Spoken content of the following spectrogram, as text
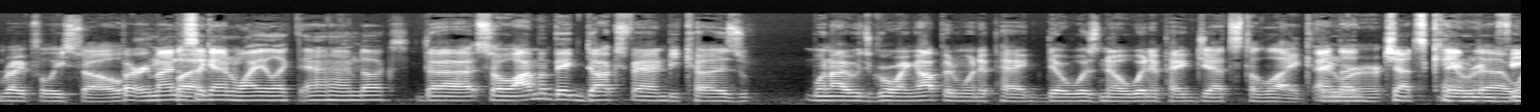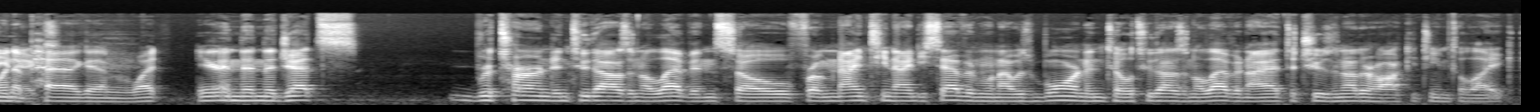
Rightfully so. But remind us again why you like the Anaheim Ducks. The so I'm a big Ducks fan because when I was growing up in Winnipeg, there was no Winnipeg Jets to like. They And were- the Jets came to. Winnipeg in what year? And then the Jets returned in 2011. So from 1997, when I was born, until 2011, I had to choose another hockey team to like.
